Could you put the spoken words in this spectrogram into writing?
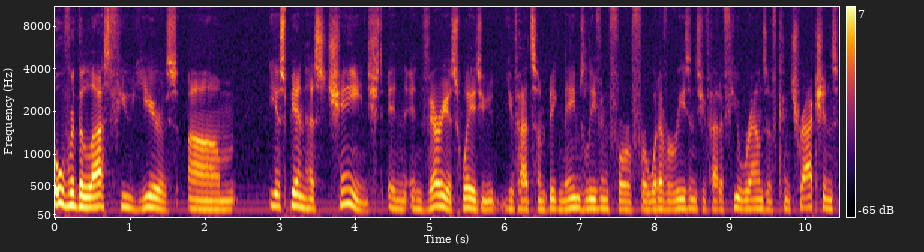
over the last few years, um, ESPN has changed in, in various ways. You, you've had some big names leaving for, for whatever reasons. You've had a few rounds of contractions.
